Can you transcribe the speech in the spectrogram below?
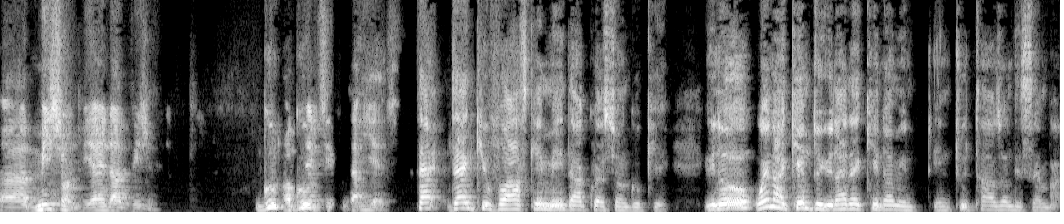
uh, mission behind that vision? Good, good. That yes. Th- thank you for asking me that question, Goke. You know, when I came to United Kingdom in, in 2000 December,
